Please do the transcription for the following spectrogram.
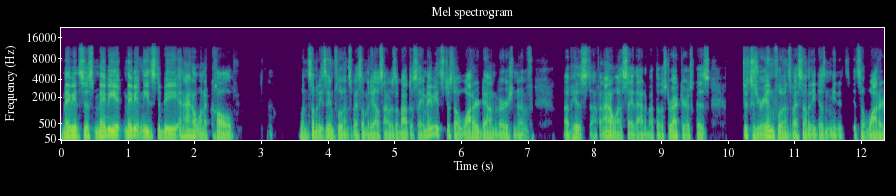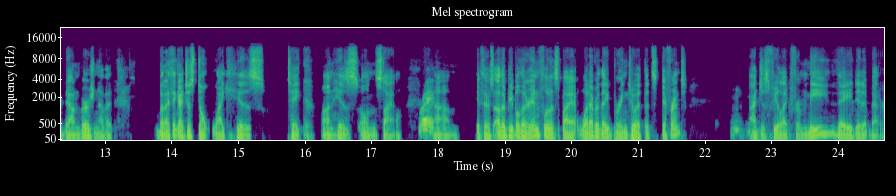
maybe it's just maybe it maybe it needs to be, and I don't want to call when somebody's influenced by somebody else. I was about to say maybe it's just a watered down version of of his stuff, and I don't want to say that about those directors because just because you're influenced by somebody doesn't mean it's, it's a watered down version of it but I think I just don't like his take on his own style. Right. Um, if there's other people that are influenced by it, whatever they bring to it that's different, mm-hmm. I just feel like for me, they did it better.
